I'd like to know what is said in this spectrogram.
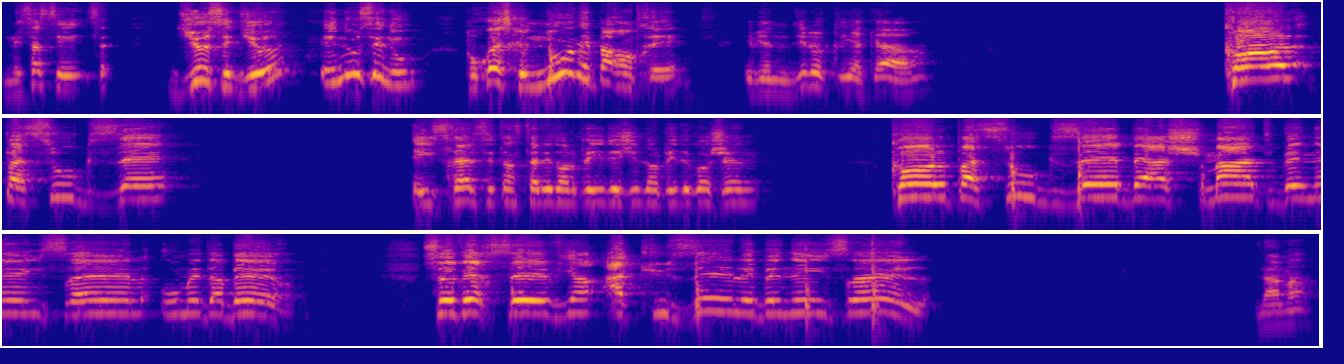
Mais ça, c'est... Dieu, c'est Dieu, et nous, c'est nous. Pourquoi est-ce que nous, on n'est pas rentrés? Eh bien, nous dit le Kliyaka, hein. Kol pasuk et Israël s'est installé dans le pays d'Égypte, dans le pays de Goshen. Kol pasuk ze be'ashmat bene Israël ou medaber. Ce verset vient accuser les béné Israël. Lama.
